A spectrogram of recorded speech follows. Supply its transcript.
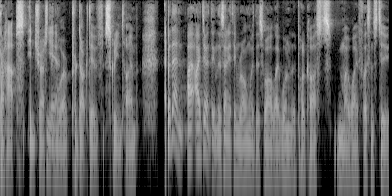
perhaps interesting yeah. or productive screen time. But then I, I, don't think there's anything wrong with as well. Like one of the podcasts my wife listens to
